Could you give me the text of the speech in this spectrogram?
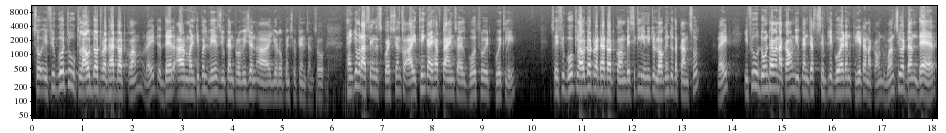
So if you go to cloud.redhat.com, right, there are multiple ways you can provision uh, your OpenShift instance. So thank you for asking this question. So I think I have time, so I'll go through it quickly. So if you go cloud.redhat.com, basically you need to log into the console, right? If you don't have an account, you can just simply go ahead and create an account. Once you are done there,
